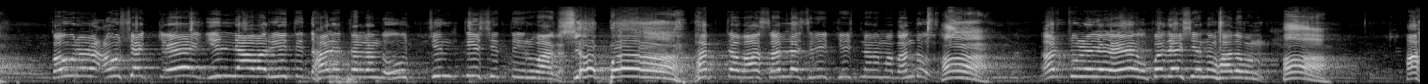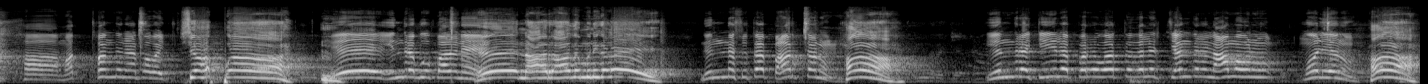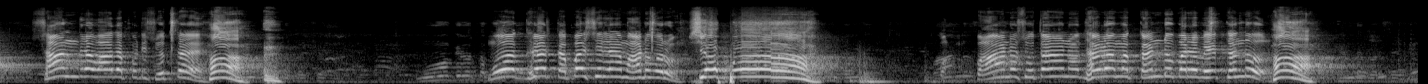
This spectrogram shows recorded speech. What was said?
ಕೌರವ ಅಂಶಕ್ಕೆ ಇನ್ಯಾವ ರೀತಿ ದಾಳಿ ತರಲೆಂದು ಚಿಂತಿಸುತ್ತಿರುವಾಗ ಭಕ್ತ ವಾಸಲ್ಲ ಶ್ರೀ ಕೃಷ್ಣನಮ್ಮ ಬಂದು ಹಾ. ಅರ್ಜುನಿಗೆ ಉಪದೇಶಿಯನ್ನು ಹಾದವನು. ಹಾ. ಆಹಾ ಮತ್ತೊಂದು ನೆನಪವಾಯ್ತು ಶಪ್ಪ. ಏ ಇಂದ್ರ ಭೂಪಾಲನೆ ಏ ನಾರಾದ ಮುನಿಗಳೇ. ನಿನ್ನ ಸುತ ಪಾರ್ಥನು. ಹಾ. ಇಂದ್ರ ಕೀಲ ಪರ್ವತದಲ್ಲಿ ಚಂದ್ರ ನಾಮವನು ಮೌಲ್ಯನು ಹಾ. ಸಾಂದ್ರವಾದ ಪಡಿಸುತ್ತ ಹಾ. ಮೋಘ್ರ ತಪಸ್ಸಿನ ಮಾಡುವರು. ಶಪ್ಪ. ಪಾಂಡಸುತನನ್ನು ಧರ್ಮ ಕಂಡು ಬರಬೇಕೆಂದು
